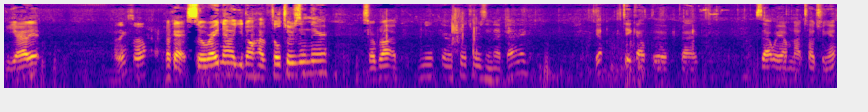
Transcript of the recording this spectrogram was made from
You got it? I think so. Okay, so right now you don't have filters in there. So I brought a new pair of filters in that bag. Yep, take out the bag. So that way I'm not touching it.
